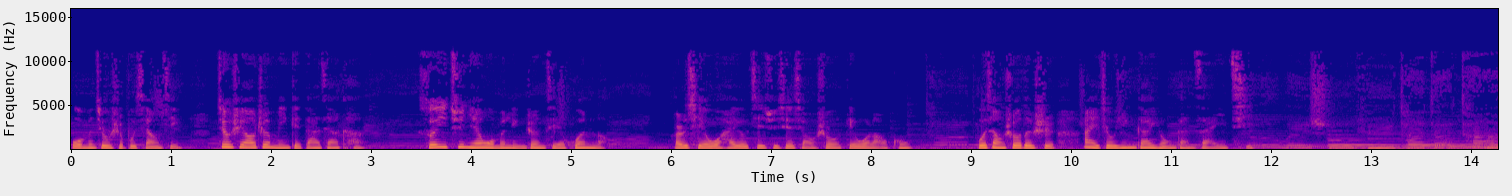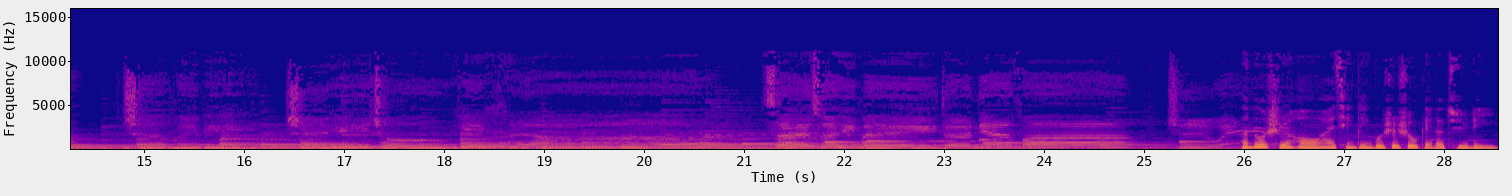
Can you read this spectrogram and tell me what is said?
我们就是不相信，就是要证明给大家看。所以去年我们领证结婚了，而且我还有继续写小说给我老公。我想说的是，爱就应该勇敢在一起。”属于他，这未必是一种遗憾啊。在最美的年华，很多时候，爱情并不是输给了距离，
